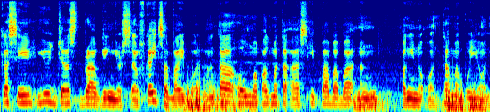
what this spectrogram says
Kasi you just bragging yourself. Kahit sa Bible, ang taong mapagmataas, ipababa ng Panginoon. Tama po yun.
